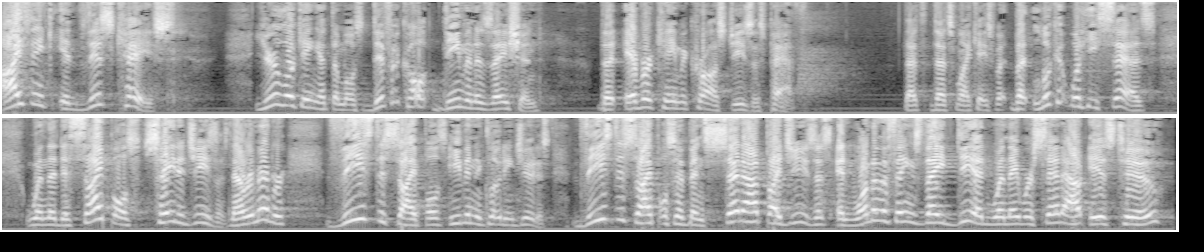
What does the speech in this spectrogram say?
I think in this case, you're looking at the most difficult demonization that ever came across Jesus' path. That's, that's my case. But, but look at what he says when the disciples say to Jesus. Now remember, these disciples, even including Judas, these disciples have been sent out by Jesus, and one of the things they did when they were sent out is to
